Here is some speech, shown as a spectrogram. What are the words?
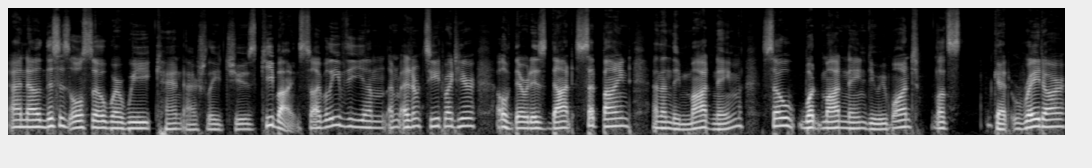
And now this is also where we can actually choose keybinds so i believe the um i don't see it right here. Oh there it is. Dot set bind and then the mod name. So what mod name do we want? Let's get radar.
